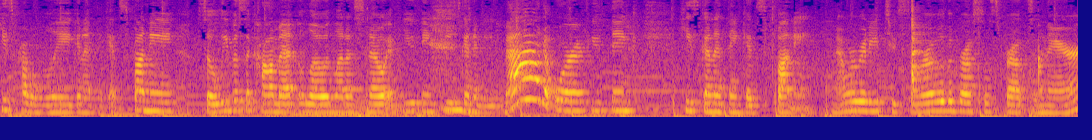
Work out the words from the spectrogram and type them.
he's probably gonna think it's funny. So leave us a comment below and let us know if you think he's gonna be mad or if you think he's gonna think it's funny. Now we're ready to throw the Brussels sprouts in there.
